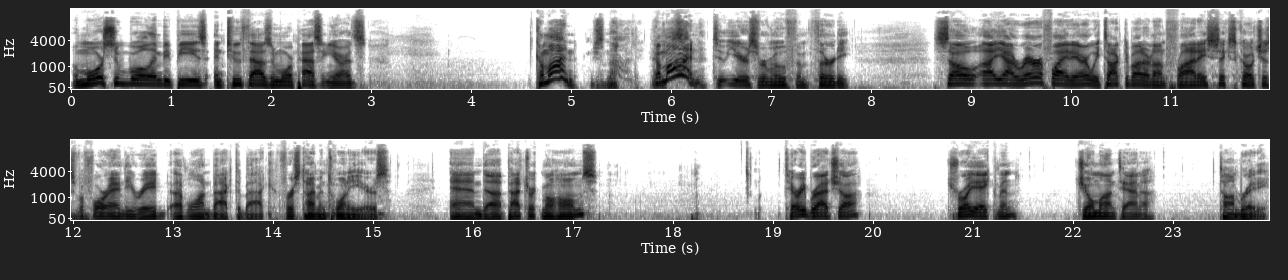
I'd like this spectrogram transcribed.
more Super Bowl MVPs, and 2,000 more passing yards. Come on. He's not. Come on. Two years removed from 30. So, uh, yeah, rarefied air. We talked about it on Friday. Six coaches before Andy Reid have won back to back, first time in 20 years. And uh, Patrick Mahomes, Terry Bradshaw, Troy Aikman, Joe Montana, Tom Brady.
